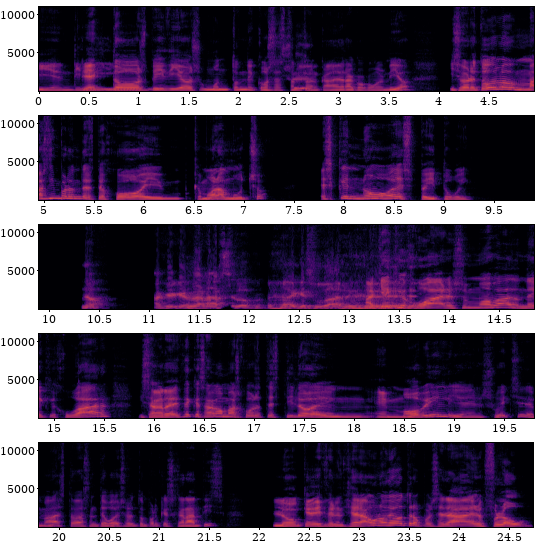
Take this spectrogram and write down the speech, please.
Y en directos, Y- vídeos, un montón de cosas, Sí. tanto en el canal de Draco como el mío. Y sobre todo lo más importante de este juego y que mola mucho es que no es pay to win. No, aquí hay que ganárselo. hay que sudar. Aquí hay que jugar, es un MOBA donde hay que jugar y se agradece que salgan más juegos de este estilo en, en móvil y en Switch y demás. Está bastante guay, sobre todo porque es gratis. Lo que diferenciará uno de otro pues será el flow,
